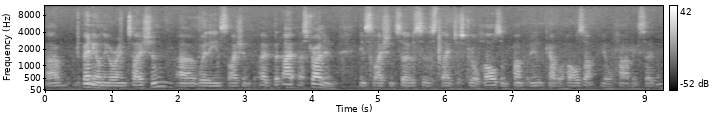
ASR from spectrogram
Uh, depending on the orientation, uh, where the insulation, uh, but uh, Australian insulation services, they just drill holes and pump it in, cover the holes up, you'll hardly see them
